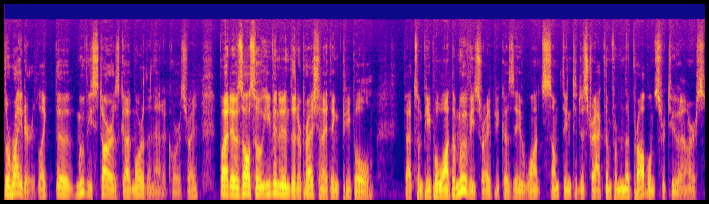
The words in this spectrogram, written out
the writer. Like the movie stars got more than that, of course, right? But it was also even in the depression. I think people that's when people want the movies, right? Because they want something to distract them from their problems for two hours.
